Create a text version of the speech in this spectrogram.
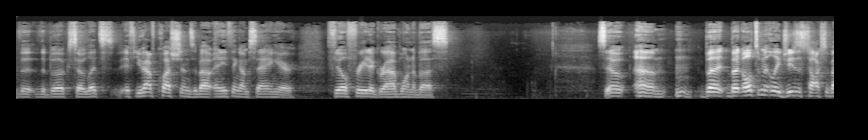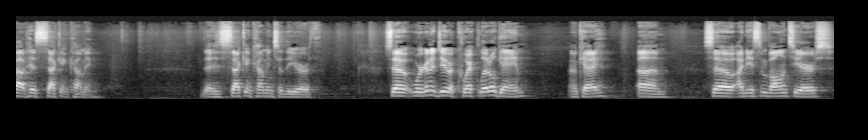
the, the book. So let's, if you have questions about anything I'm saying here, feel free to grab one of us. So, um, but but ultimately, Jesus talks about his second coming, his second coming to the earth. So we're going to do a quick little game, okay? Um, so I need some volunteers.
